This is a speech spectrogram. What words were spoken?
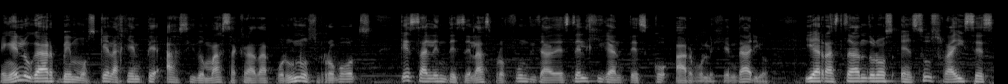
En el lugar vemos que la gente ha sido masacrada por unos robots que salen desde las profundidades del gigantesco árbol legendario y arrastrándonos en sus raíces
